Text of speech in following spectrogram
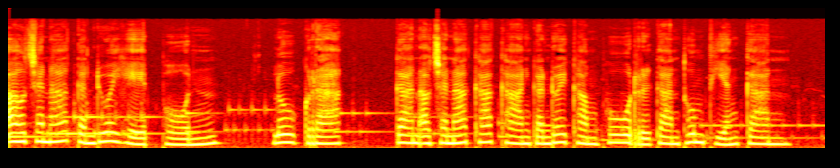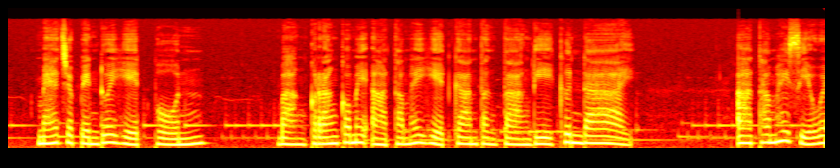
เอาชนะกันด้วยเหตุผล ลูกรัก การเอาชนะค้าคานกันด้วยคำพูดหรือการทุ่มเถียงกัน แม้จะเป็นด้วยเหตุผล บางครั้งก็ไม่อาจทำให้เหตุการณ์ต่างๆ ดีขึ้นได้ อาจทำให้เสียเว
